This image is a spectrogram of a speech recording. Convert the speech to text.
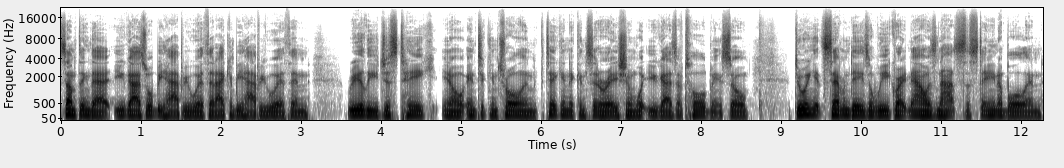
something that you guys will be happy with, that I can be happy with, and really just take you know into control and take into consideration what you guys have told me. So doing it seven days a week right now is not sustainable, and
